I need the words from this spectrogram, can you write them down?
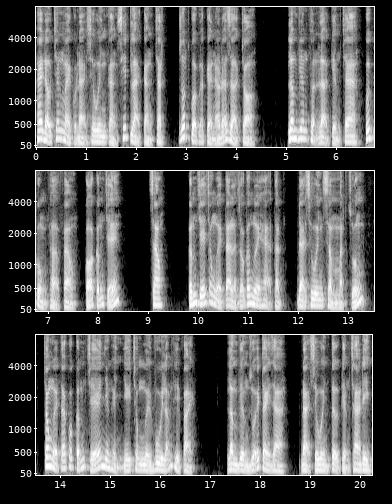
Hai đầu chân mày của đại sư huynh càng siết lại càng chặt. Rốt cuộc là kẻ nào đã dở trò? Lâm Viêm thuận lợi kiểm tra, cuối cùng thở phào, có cấm chế. Sao? Cấm chế trong người ta là do các ngươi hạ thật. Đại sư huynh sầm mặt xuống. Trong người ta có cấm chế nhưng hình như trong người vui lắm thì phải. Lâm Viêm duỗi tay ra. Đại sư huynh tự kiểm tra đi.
